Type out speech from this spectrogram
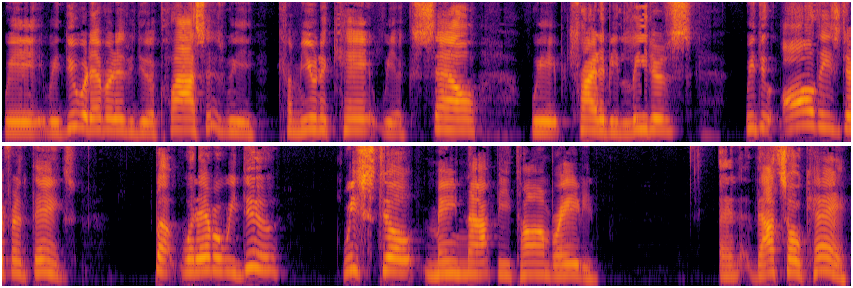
we we do whatever it is, we do the classes, we communicate, we excel, we try to be leaders. We do all these different things. But whatever we do, we still may not be Tom Brady. And that's okay.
